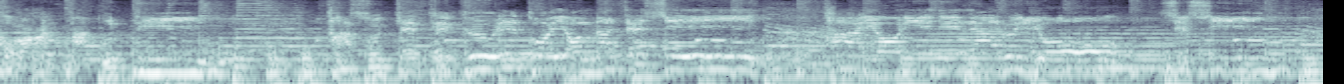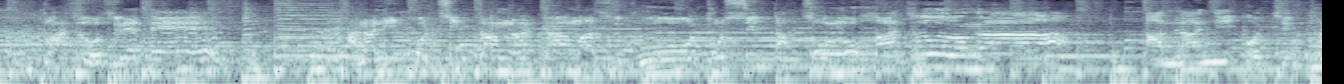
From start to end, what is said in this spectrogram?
困ったウッディ助けてくれと呼んだジェシー。頼りになるよジェシーバズを連れて穴に落ちた仲間救おうとしたそのはずが穴に落ちた。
